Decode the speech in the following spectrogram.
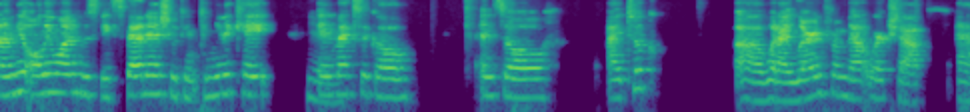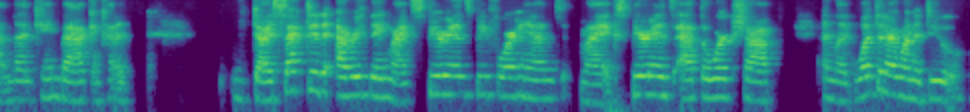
I'm the only one who speaks Spanish who can communicate Yeah. in Mexico. And so I took uh, what I learned from that workshop and then came back and kind of dissected everything my experience beforehand, my experience at the workshop, and like, what did I want to do?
